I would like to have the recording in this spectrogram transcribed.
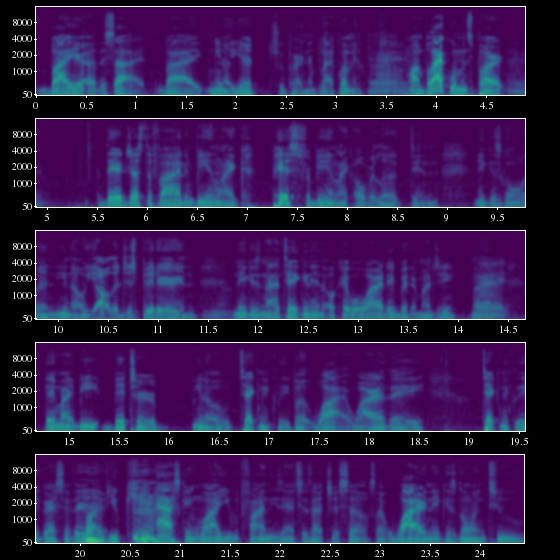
by your other side by you know your true partner black women on black women's part they're justified in being like pissed for being like overlooked and niggas going you know y'all are just bitter and niggas not taking in okay well why are they bitter my g like Right. they might be bitter you know technically but why why are they technically aggressive They're- Right. if you keep asking why you would find these answers out yourselves like why are niggas going to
